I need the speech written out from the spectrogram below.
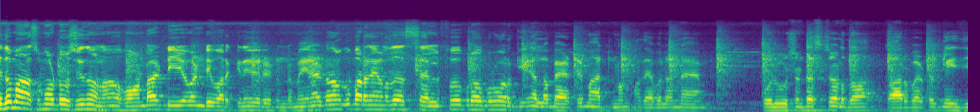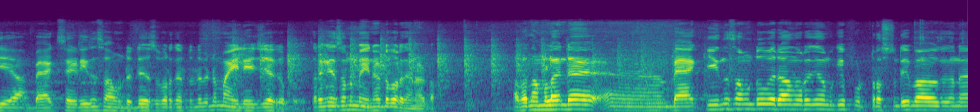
ഇത് മാസ് മോട്ടോഴ്സിൽ നിന്നാണ് ഹോണ്ട ഡിയോ വണ്ടി വർക്കിന് കയറിയിട്ടുണ്ട് മെയിനായിട്ട് നമുക്ക് പറഞ്ഞത് സെൽഫ് പ്രോപ്പർ വർക്കിംഗ് അല്ല. ബാറ്ററി മാറ്റണം. അതേപോലെ തന്നെ പൊല്യൂഷൻ ടെസ്റ്റ് നടത്തുക കാർബറേറ്റർ ക്ലീൻ ചെയ്യുക ബാക്ക് സൈഡിൽ നിന്ന് സൗണ്ട് കേസ് പറഞ്ഞിട്ടുണ്ട്. പിന്നെ മൈലേജ് ചെക്കപ്പ് ഇത്രയും കേസാണ് മെയിനായിട്ട് പറഞ്ഞത് കേട്ടോ. അപ്പോൾ നമ്മളതിന്റെ ബാക്കിൽ നിന്ന് സൗണ്ട് വരാമെന്ന് പറഞ്ഞാൽ നമുക്ക് ഈ ഫുഡ് ട്രസ്റ്റിന്റെ ഈ ഭാഗമൊക്കെ ഇങ്ങനെ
